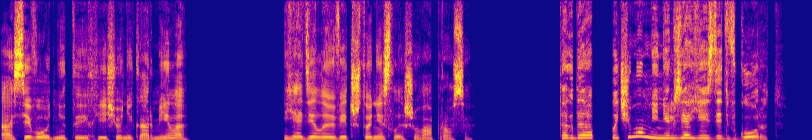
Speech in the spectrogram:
А сегодня ты их еще не кормила? Я делаю вид, что не слышу вопроса. Тогда почему мне нельзя ездить в город?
